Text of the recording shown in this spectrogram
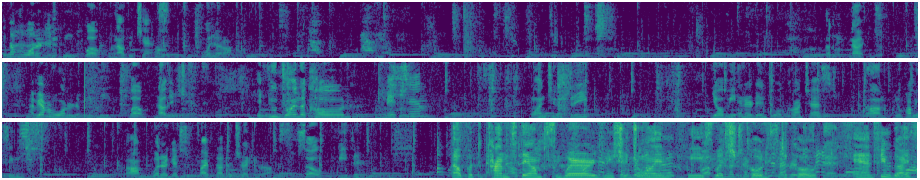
You never wanted to meet me. Well, now's your chance. Wait, hold on. Okay, now I can do it. Have you ever wanted to meet me? Well, now's your chance. If you join the code mitten one two three, you'll be entered into a contest. Um, you'll probably see me. Um, winner gets 5,000 shiny rocks. So be there. I'll put the timestamps where you should join. We switch code to code. And see you guys.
